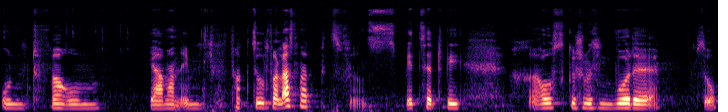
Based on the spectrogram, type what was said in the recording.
und warum ja man eben die Fraktion verlassen hat, uns BZW rausgeschmissen wurde. So.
